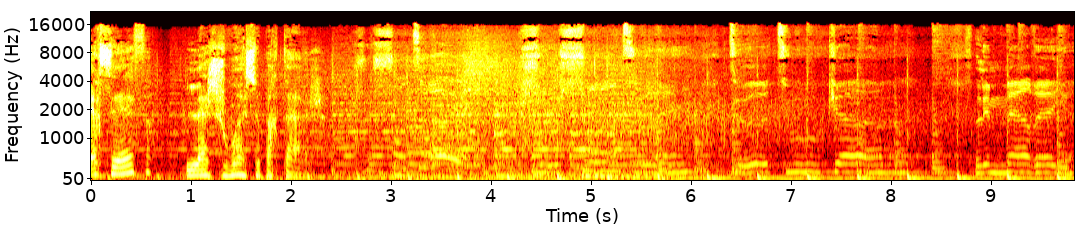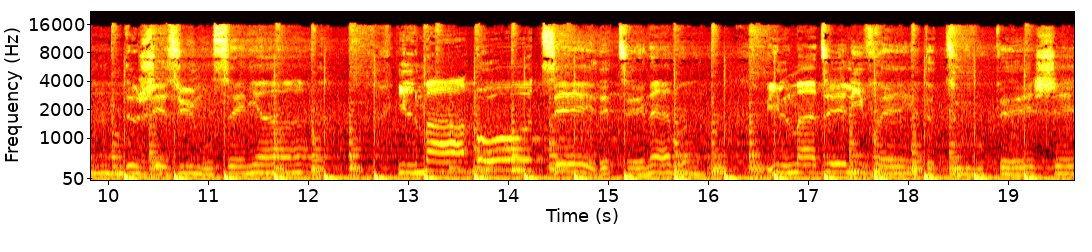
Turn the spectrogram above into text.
RCF, la joie se partage. Je chanterai, je chanterai de tout cœur les merveilles de Jésus mon Seigneur. Il m'a ôté des ténèbres, il m'a délivré de tout péché.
